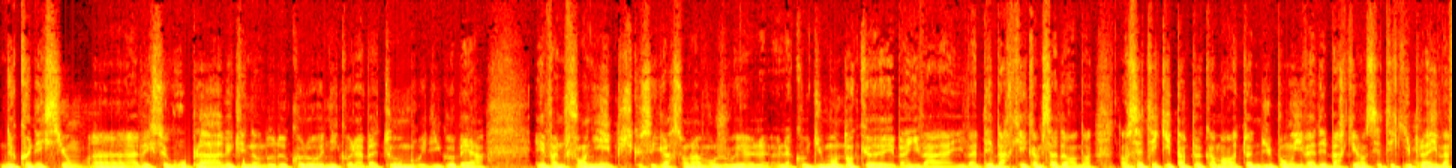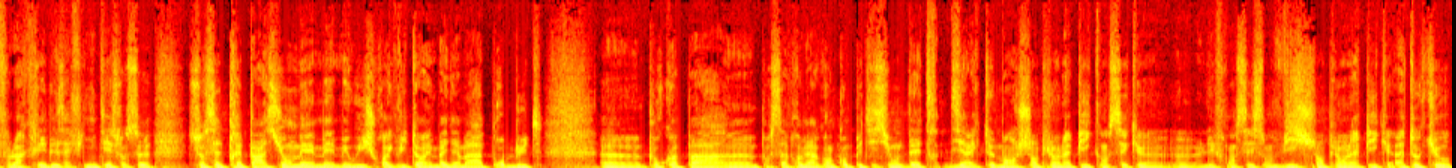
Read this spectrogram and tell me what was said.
de connexion euh, avec ce groupe-là, avec les Nando De Colo, Nicolas Batum, Rudy Gobert et Van Fournier, puisque ces garçons-là vont jouer la, la Coupe du Monde. Donc, euh, eh ben, il va, il va débarquer comme ça dans, dans, dans cette équipe, un peu comme Antoine Dupont. Il va débarquer dans cette équipe-là. Il va falloir créer des affinités sur ce, sur cette préparation. Mais, mais, mais oui, je crois que Victor Wembanyama a pour but euh, pourquoi pas euh, pour sa première grande compétition d'être directement champion olympique. On sait que euh, les Français sont vice-champions olympiques à Tokyo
